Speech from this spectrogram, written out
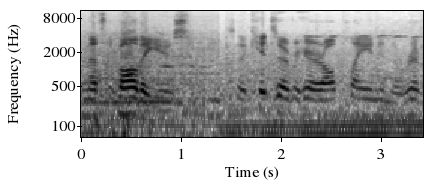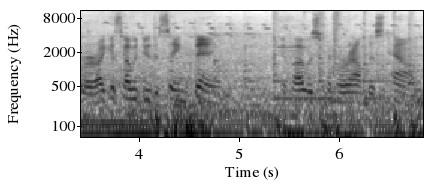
And that's the ball they use. So the kids over here are all playing in the river. I guess I would do the same thing if I was from around this town.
